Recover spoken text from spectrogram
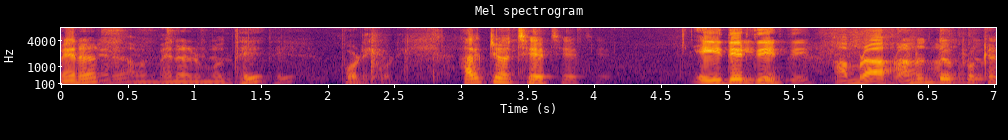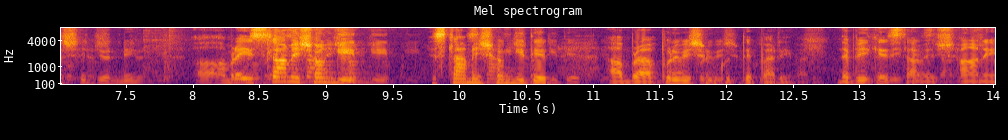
ম্যানার আমার ম্যানারের মধ্যে পড়ে। আরেকটি হচ্ছে, ঈদের দিন আমরা আনন্দ প্রকাশের জন্য আমরা ইসলামী সংগীত ইসলামী সঙ্গীতের আমরা পরিবেশন করতে পারি নবীকে ইসলামের শানে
